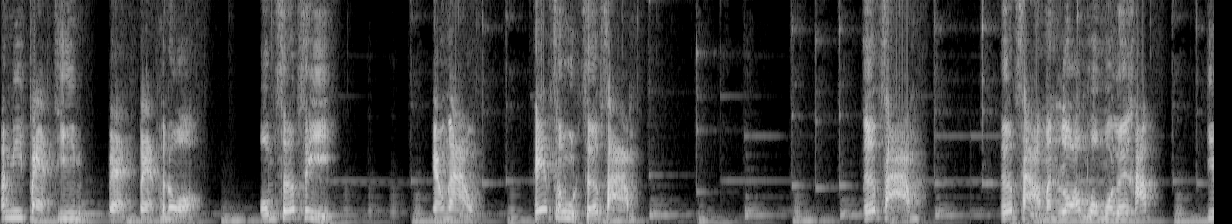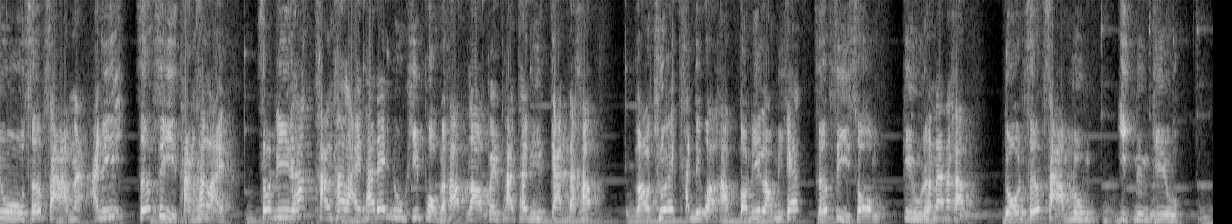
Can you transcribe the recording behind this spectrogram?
มันมีแปดทีมแปดแปดพนอ ผมเซิร์ฟสี่แนวเงาเทพสมุทรเซิร์ฟสามเซิร์ฟสามเซิร์ฟสามมันล้อมผมหมดเลยครับคิวเซิร์ฟสามน่ะ อันนี้เซิร์ฟสี่ทางเท่าไหร่สวัสดีทักทางเท่าไหร่ถ้าได้ดูคลิปผมนะครับ เราเป็นพันธมิตกันนะครับ เราช่วยกันดีกว่าครับ ตอนนี้เรามีแค่เซิร์ฟสี่สองกิลเท่านั้นนะครับ โดนเซิร์ฟสามลุมอีกหนึ่งกิลเ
